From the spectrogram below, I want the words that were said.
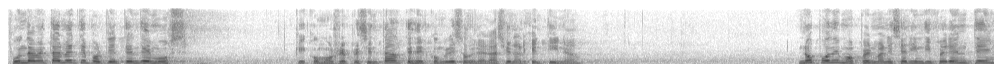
Fundamentalmente porque entendemos que como representantes del Congreso de la Nación Argentina, no podemos permanecer indiferentes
